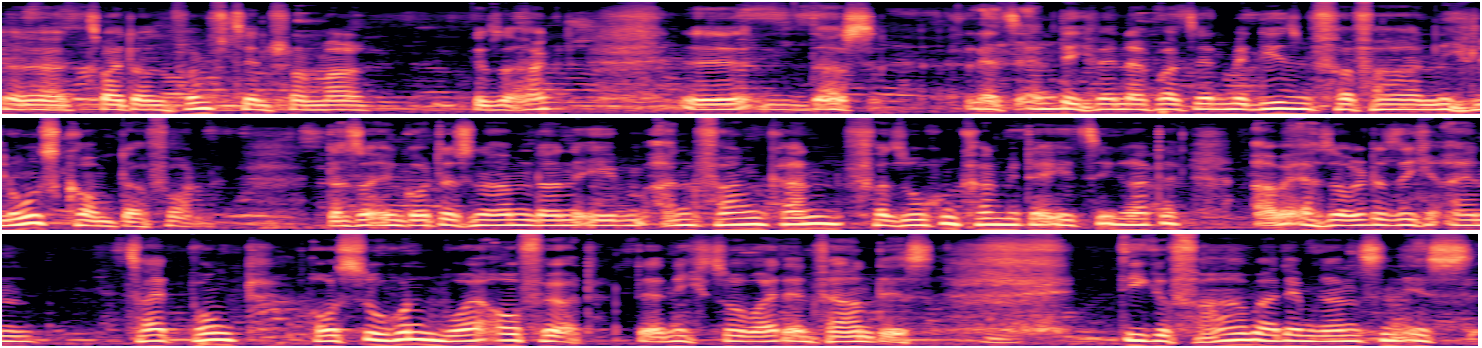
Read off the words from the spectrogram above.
äh, 2015 schon mal gesagt, äh, dass letztendlich, wenn der Patient mit diesem Verfahren nicht loskommt davon, dass er in Gottes Namen dann eben anfangen kann, versuchen kann mit der E-Zigarette, aber er sollte sich einen Zeitpunkt aussuchen, wo er aufhört, der nicht so weit entfernt ist. Die Gefahr bei dem Ganzen ist,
